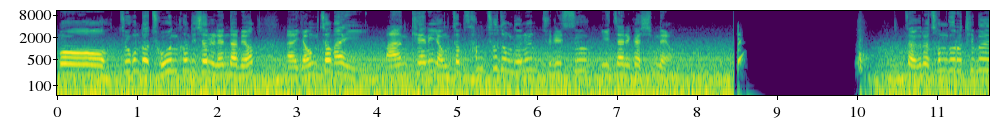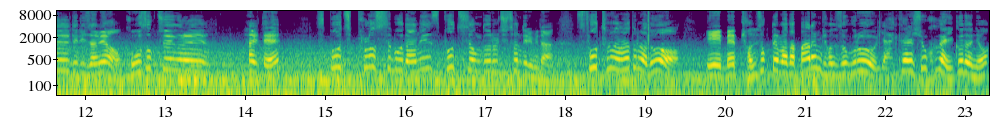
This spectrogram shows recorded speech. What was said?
뭐 조금 더 좋은 컨디션을 낸다면 0.2 많게는 0.3초 정도는 줄일 수 있지 않을까 싶네요. 자, 그리고 참고로 팁을 드리자면 고속 주행을 할 때 스포츠 플러스보다는 스포츠 정도를 추천드립니다. 스포츠만 하더라도 이매 변속 때마다 빠른 변속으로 약간의 쇼크가 있거든요.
